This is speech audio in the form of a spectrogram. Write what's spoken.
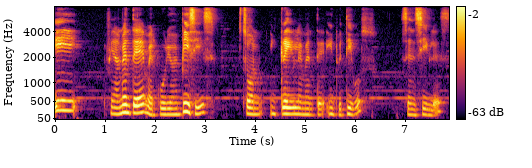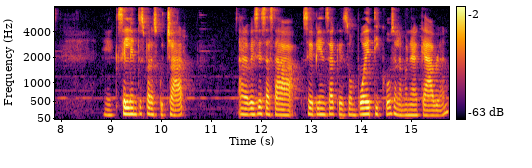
Y finalmente, Mercurio en Pisces son increíblemente intuitivos, sensibles, excelentes para escuchar. A veces hasta se piensa que son poéticos en la manera que hablan.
